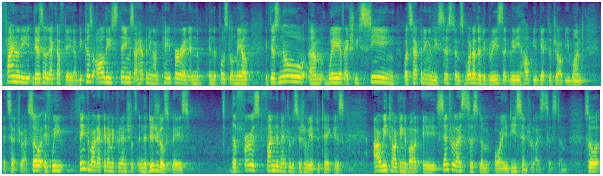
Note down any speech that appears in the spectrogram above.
finally, there's a lack of data. Because all these things are happening on paper and in the, in the postal mail, like there's no um, way of actually seeing what's happening in these systems, what are the degrees that really help you get the job you want, etc. So if we think about academic credentials in the digital space, the first fundamental decision we have to take is, are we talking about a centralized system or a decentralized system? So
